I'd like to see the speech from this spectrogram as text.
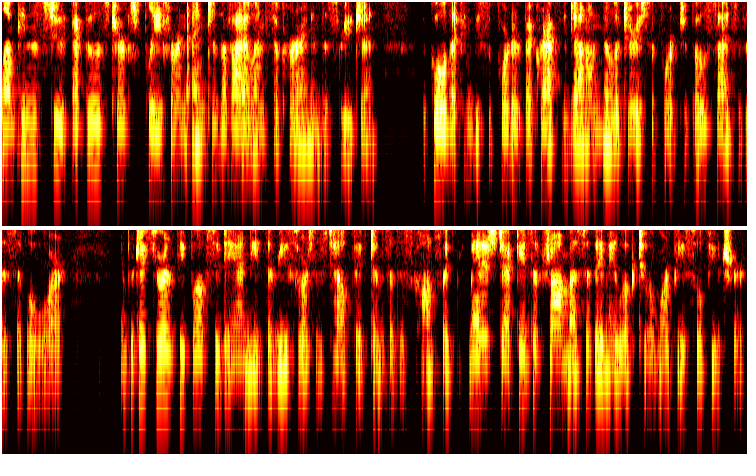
Lemkin Institute echoes Turk's plea for an end to the violence occurring in this region, a goal that can be supported by cracking down on military support to both sides of the civil war. In particular, the people of Sudan need the resources to help victims of this conflict manage decades of trauma so they may look to a more peaceful future.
